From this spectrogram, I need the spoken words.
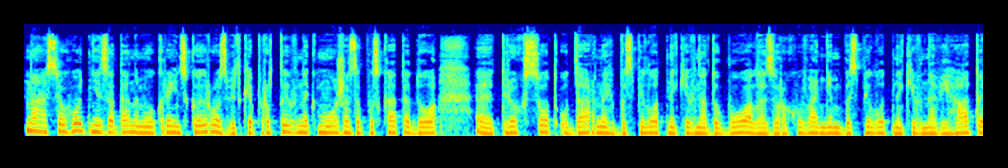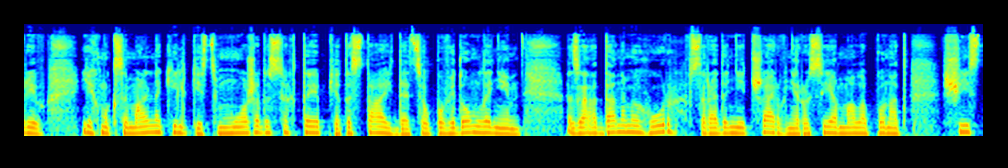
На сьогодні, за даними української розвідки, противник може запускати до е, 300 ударних безпілотників на добу, але з урахуванням безпілотників навігаторів їх максимальна кількість може досягти 500, йдеться у повідомленні. За даними ГУР, всередині червня Росія мала понад 6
